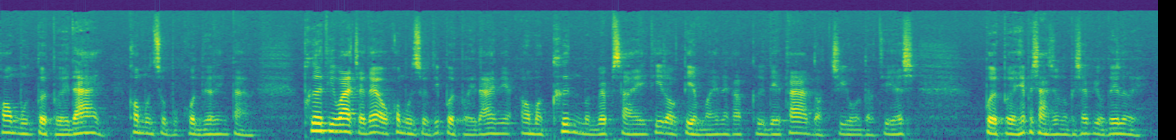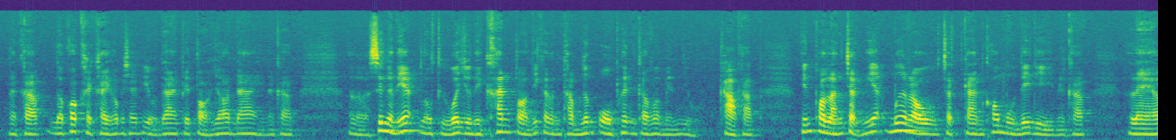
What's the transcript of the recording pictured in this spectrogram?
ข้อมูลเปิดเผยได้ ข้อมูลส่วนบุคคลหรืออะไรต่างๆ เพื่อที่ว่าจะได้เอาข้อมูลส่วนที่เปิดเผยได้เนี่ยเอามาขึ้นบนเว็บไซต์ที่เราเตรียมไว้นะครับ คือ data.go.th เปิดเผยให้ประชาชนไปใช้ประโยชน์ได้เลยนะครับแล้วก็ใครๆก็ไปใช้ประโยชน์ได้ไปต่อยอดได้นะครับซึ่งอันนี้เราถือว่าอยู่ในขั้นตอนที่กำลังทำเรื่อง Open Government อยู่ครับครับ งั้นพอหลังจากเนี้ยเมื่อเราจัดการข้อมูลได้ดีนะครับ แล้ว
